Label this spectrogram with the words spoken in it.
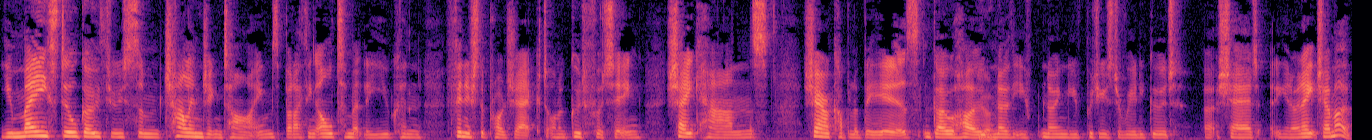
you may still go through some challenging times, but I think ultimately you can finish the project on a good footing, shake hands, share a couple of beers, and go home, Yeah. know that you've knowing you've produced a really good uh, shared, you know, an HMO.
